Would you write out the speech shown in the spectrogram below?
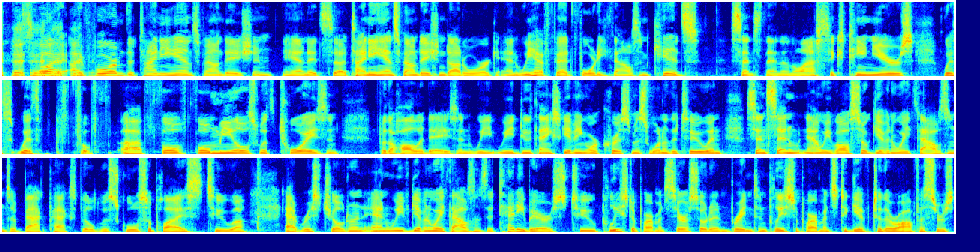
so I, I formed the Tiny Hands Foundation, and it's uh, tinyhandsfoundation.org, and we have fed 40,000 kids since then in the last 16 years with with f- uh, full full meals with toys and for the holidays. And we we do Thanksgiving or Christmas one of the two. And since then now we've also given away thousands of backpacks filled with school supplies to uh, at-risk children. And we've given away thousands of teddy bears to police departments Sarasota and Bradenton police departments to give to their officers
